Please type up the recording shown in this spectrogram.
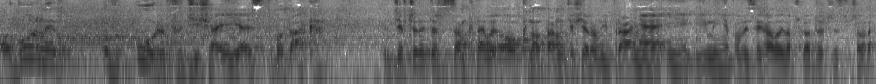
Ogólny w, w urw dzisiaj jest, bo tak. Dziewczyny też zamknęły okno tam, gdzie się robi pranie i, i mi nie powysychały na przykład rzeczy z wczoraj.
